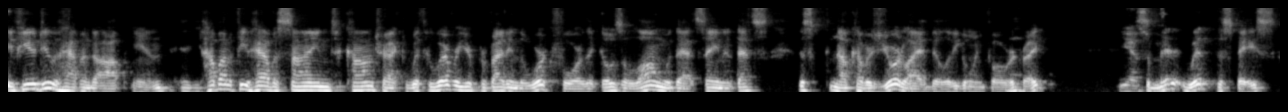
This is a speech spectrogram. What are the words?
If you do happen to opt in, how about if you have a signed contract with whoever you're providing the work for that goes along with that, saying that that's this now covers your liability going forward, mm-hmm. right? Yes. Submit it with the space,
